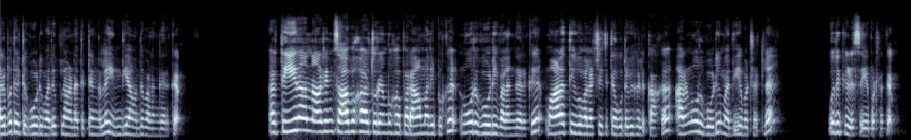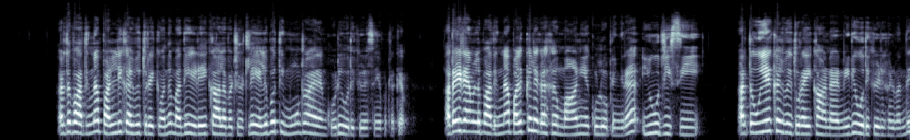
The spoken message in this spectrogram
அறுபத்தெட்டு கோடி மதிப்பிலான திட்டங்களை இந்தியா வந்து வழங்க இருக்கு. அடுத்து ஈரான் நாட்டின் சாபகார் துறைமுக பராமரிப்புக்கு நூறு கோடி வழங்க இருக்கு. மாலத்தீவு வளர்ச்சி திட்ட உதவிகளுக்காக அறநூறு கோடி மத்திய பட்ஜெட்டில் ஒதுக்கீடு செய்யப்பட்டிருக்கு. அடுத்து பார்த்திங்கன்னா பள்ளி கல்வித்துறைக்கு வந்து மதிய இடைக்கால பட்ஜெட்டில் எழுபத்தி மூன்றாயிரம் கோடி ஒதுக்கீடு செய்யப்பட்டிருக்கு. அதே டைமில் பார்த்திங்கன்னா பல்கலைக்கழக மானிய குழு அப்படிங்கிற யூஜிசி அடுத்து உயர்கல்வித்துறைக்கான நிதி ஒதுக்கீடுகள் வந்து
